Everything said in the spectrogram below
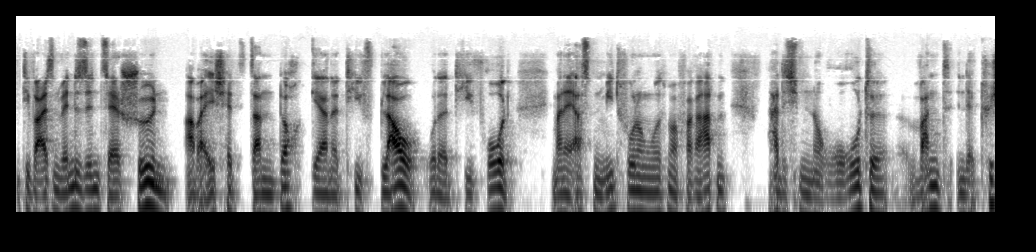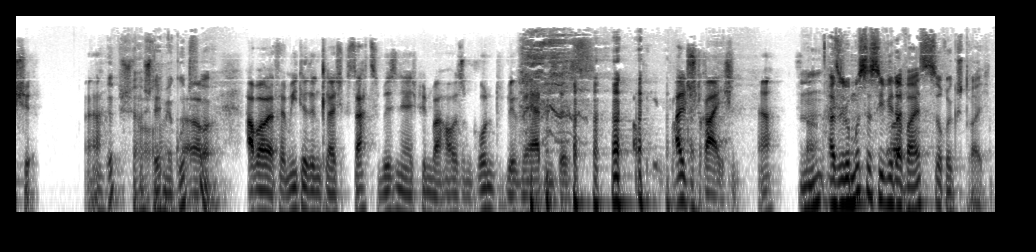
die weißen Wände sind sehr schön, aber ich hätte es dann doch gerne tiefblau oder tiefrot. In meiner ersten Mietwohnung, muss man verraten, hatte ich eine rote Wand in der Küche. Ja, Hübsch, ja, stell ich mir gut ähm, vor. Aber bei Vermieterin gleich gesagt, Sie wissen ja, ich bin bei Haus und Grund, wir werden das auf jeden Fall streichen. Ja, so. Mhm, also du musstest sie wieder weiß zurückstreichen.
